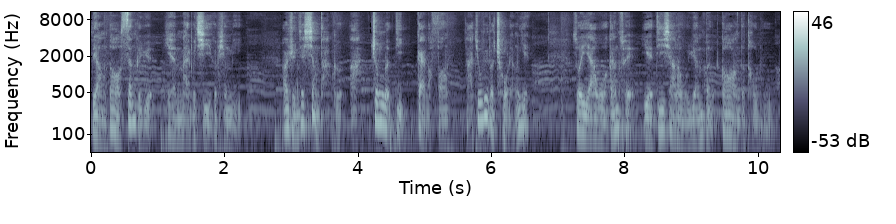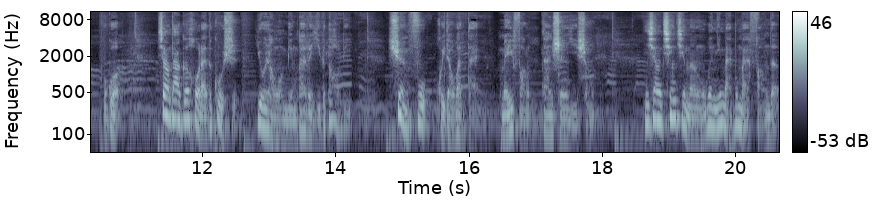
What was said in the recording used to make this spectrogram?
两到三个月也买不起一个平米。而人家向大哥啊，征了地，盖了房啊，就为了瞅两眼。所以啊，我干脆也低下了我原本高昂的头颅。不过，向大哥后来的故事又让我明白了一个道理：炫富毁掉万代，没房单身一生。你像亲戚们问你买不买房的，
